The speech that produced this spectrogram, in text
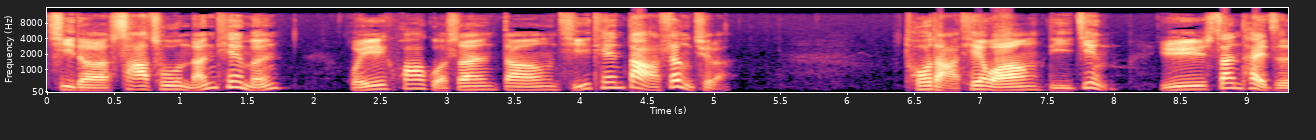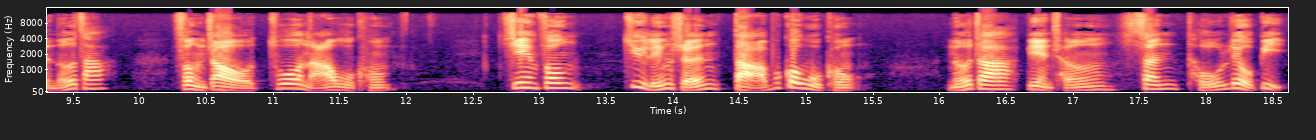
气得杀出南天门，回花果山当齐天大圣去了。托打天王李靖与三太子哪吒奉诏捉拿悟空，先锋巨灵神打不过悟空。哪吒变成三头六臂，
